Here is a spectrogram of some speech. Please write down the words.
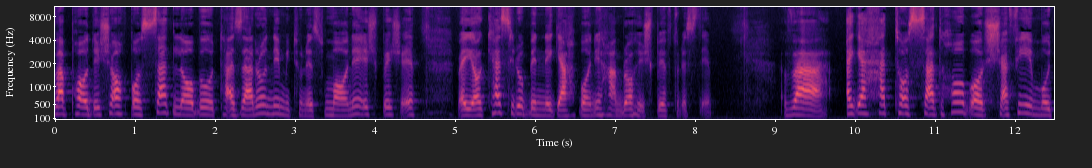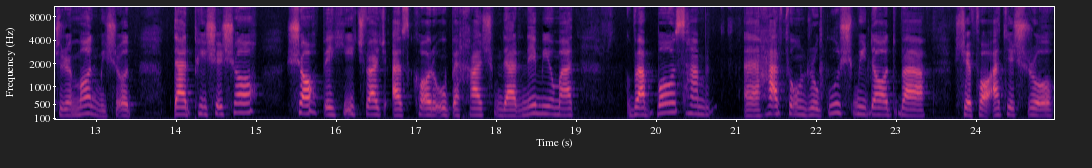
و پادشاه با صد لابه و تذرا نمی‌تونست مانعش بشه و یا کسی رو به نگهبانی همراهش بفرسته. و اگر حتی صدها بار شفیع مجرمان می‌شد در پیش شاه شاه به هیچ وجه از کار او به خشم در نمی اومد و باز هم حرف اون رو گوش می‌داد و شفاعتش رو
